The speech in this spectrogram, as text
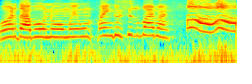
Bu arada abone olmayı unutmayın. Görüşürüz. Bay bay. Ay!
